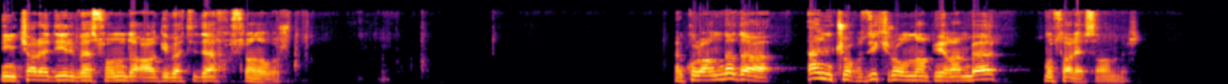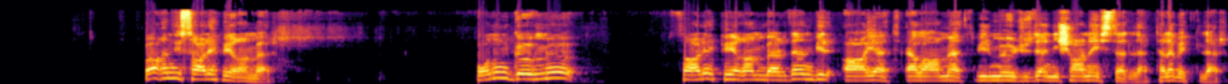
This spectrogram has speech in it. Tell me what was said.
inkar edir və sonu da, aqibəti də xüsran olur. Yani Kur'an'da da en çok zikrolunan peygamber Musa Aleyhisselam'dır. Bakın indi Salih peygamber. Onun qövmü Salih peygamberden bir ayet, elamet, bir möcüzə, nişanə istədilər, tələb etdilər.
